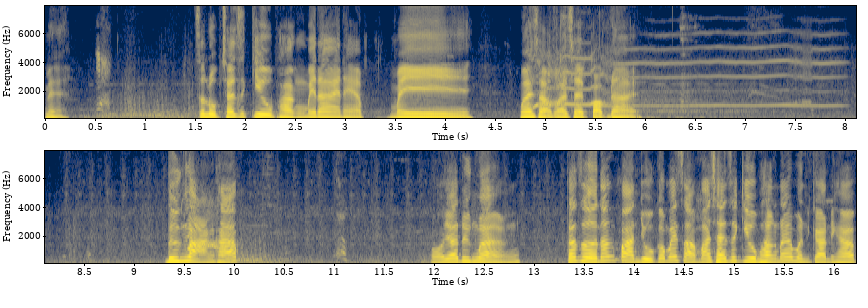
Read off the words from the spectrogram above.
แหม สรุปใช้สกิลพังไม่ได้นะครับ ไม่ ไม่สามารถใช้ป๊อปได้ ดึงหลังครับ ออนุญาดึงหลัง ถ้าเจอนั่งปั่นอยู่ก็ไม่สามารถใช้สกิลพังได้เหมือนกันครับ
